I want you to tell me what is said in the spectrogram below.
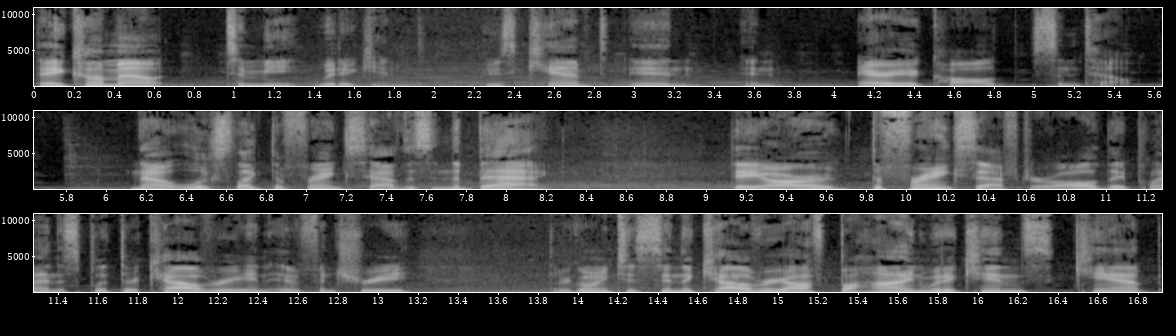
They come out to meet Witikind, who's camped in an area called Süntel. Now, it looks like the Franks have this in the bag. They are the Franks, after all. They plan to split their cavalry and infantry. They're going to send the cavalry off behind Witikind's camp.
